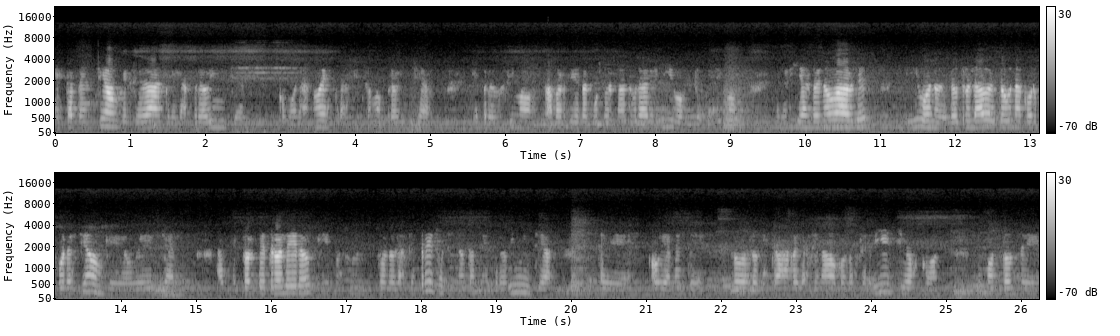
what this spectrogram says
esta tensión que se da entre las provincias como las nuestras, que somos provincias que producimos a partir de recursos naturales vivos, que producimos energías renovables, y bueno, del otro lado hay toda una corporación que obedece al, sector petrolero, que no son solo las empresas, sino también provincias, eh, obviamente todo lo que está relacionado con los servicios, con un montón de,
